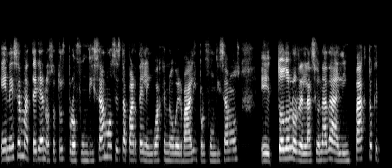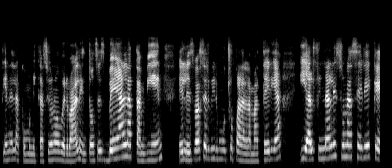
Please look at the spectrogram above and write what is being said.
En esa materia nosotros profundizamos esta parte del lenguaje no verbal y profundizamos eh, todo lo relacionado al impacto que tiene la comunicación no verbal. Entonces, véanla también, eh, les va a servir mucho para la materia y al final es una serie que,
